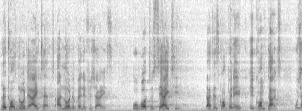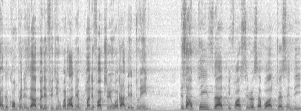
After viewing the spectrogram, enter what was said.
let us know the items and know the beneficiaries. We'll go to CIT, that is company income tax. Which are the companies that are benefiting? What are they manufacturing? What are they doing? These are things that, if we are serious about addressing the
